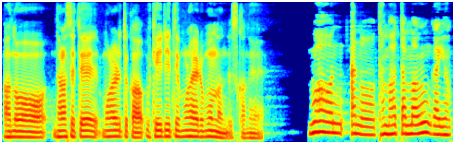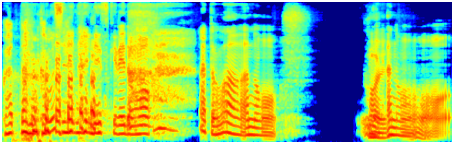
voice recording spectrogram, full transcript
あの、ならせてもらえるというか、受け入れてもらえるもんなんですかね？もう、あの、たまたま運が良かったのかもしれないですけれども、あとは、あの、ねはいあの、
